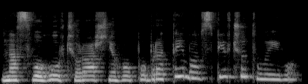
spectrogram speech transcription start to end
на свого вчорашнього побратима співчутливо.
